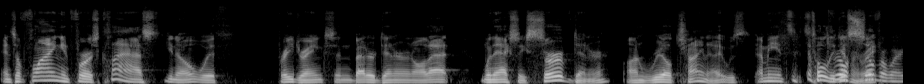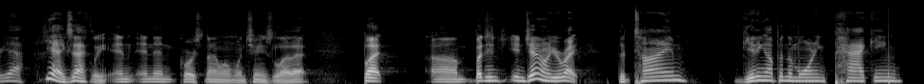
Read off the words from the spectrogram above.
and so flying in first class, you know, with free drinks and better dinner and all that. When they actually served dinner on real china, it was. I mean, it's, it's totally Real different, right? silverware, yeah. Yeah, exactly. And and then of course nine one one changed a lot of that. But um, but in in general, you're right. The time, getting up in the morning, packing,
